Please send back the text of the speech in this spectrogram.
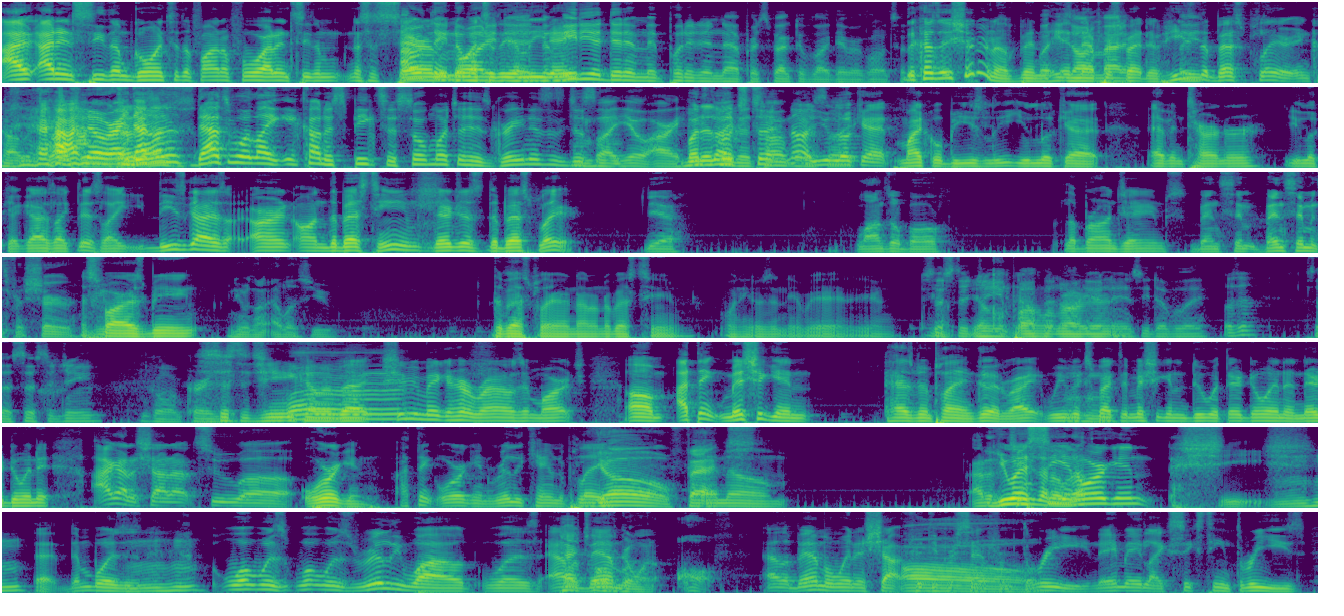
I I didn't see them going to the Final Four. I didn't see them necessarily going to the did. Elite The Eight media didn't put it in that perspective like they were going to. the because they shouldn't have been But he's in that perspective. He's but the best player in college. Four. I know, right? That's, honest. that's what like it kind of speaks to so much of his greatness. Is just mm-hmm. like, yo, all right. But it not looks even to no. You like- look at Michael Beasley. You look at Evan Turner. You look at guys like this. Like these guys aren't on the best teams. They're just the best player. Yeah. Lonzo Ball, LeBron James, Ben Sim- Ben Simmons for sure. as He- far as being when he was on LSU. the best player, not on the best team when he was in the NBA. Young, Sister young- Jean young popping LeBron out here in the James. NCAA. What's that? Sister Jean going crazy. Sister Jean coming back. She be making her rounds in March. Um, I think Michigan has been playing good, right? We've expected Michigan to do what they're doing, and they're doing it. I got a shout out to uh, Oregon. I think Oregon really came to play. Yo, facts. and um, Out of the teams that USC and Oregon, sheesh, Mhm. that them boys. Is, Mhm. What was what was really wild was Pac-12 Alabama. going off. Alabama went and shot 50% Oh. from three. They made like 16 threes.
